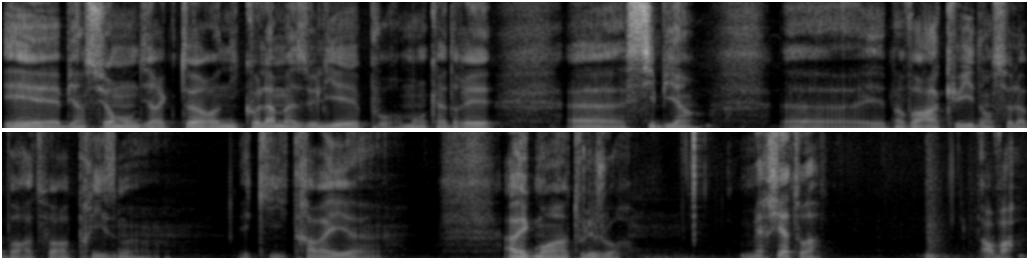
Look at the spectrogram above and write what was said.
Et euh, bien sûr mon directeur Nicolas Mazelier pour m'encadrer euh, si bien euh, et m'avoir accueilli dans ce laboratoire Prisme et qui travaille euh, avec moi tous les jours. Merci à toi. Au revoir.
